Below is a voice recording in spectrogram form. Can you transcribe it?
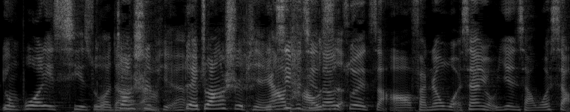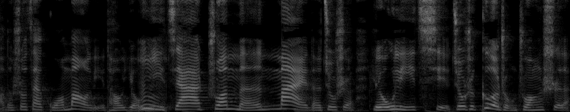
用玻璃器做的装饰品，对装饰品。然后记不记得最早？反正我现在有印象，我小的时候在国贸里头有一家专门卖的就是琉璃器，就是各种装饰的，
